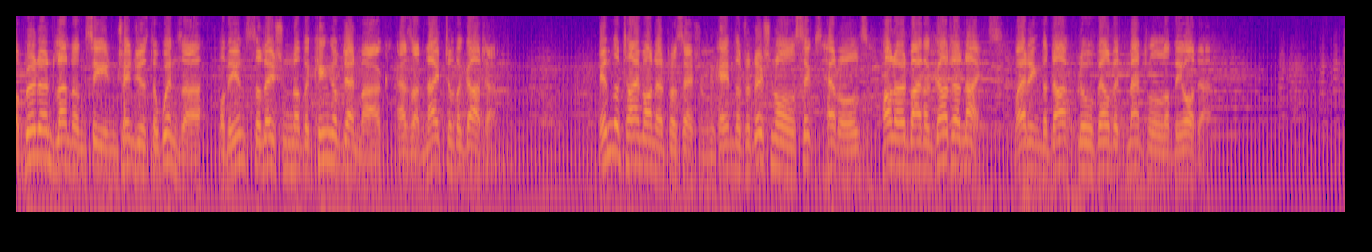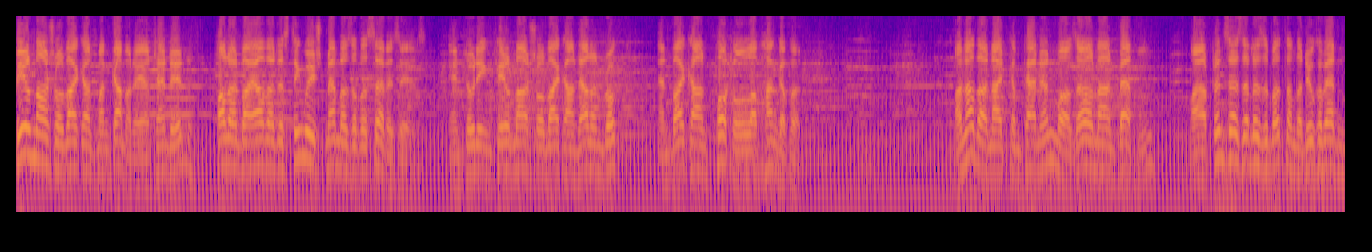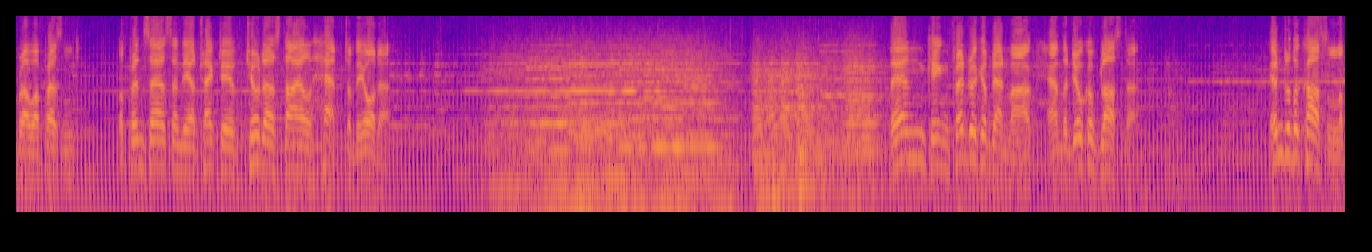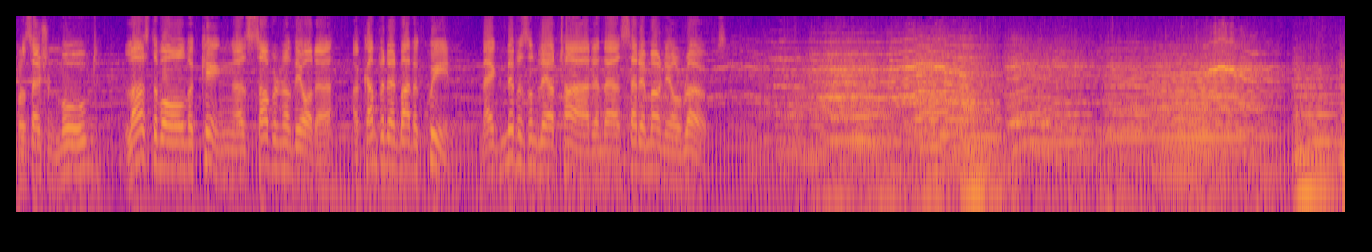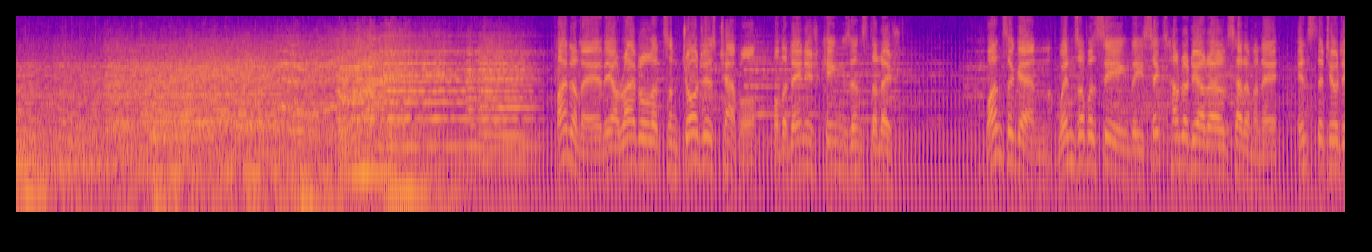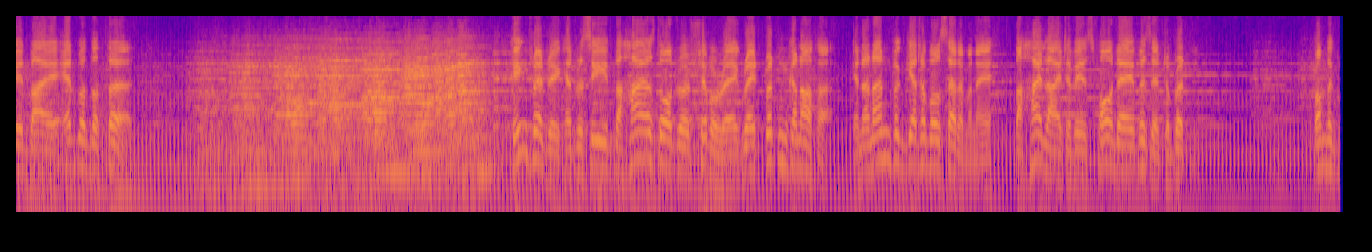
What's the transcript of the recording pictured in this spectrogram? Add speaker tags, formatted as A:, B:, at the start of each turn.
A: the brilliant London scene changes to Windsor for the installation of the King of Denmark as a Knight of the Garter. In the time-honored procession came the traditional six heralds, followed by the Garter Knights, wearing the dark blue velvet mantle of the order. Field Marshal Viscount Montgomery attended, followed by other distinguished members of the services, including Field Marshal Viscount Alanbrooke and Viscount Portal of Hungerford. Another knight companion was Earl Mountbatten, while Princess Elizabeth and the Duke of Edinburgh were present, the princess in the attractive Tudor-style hat of the order. Then King Frederick of Denmark and the Duke of Gloucester. Into the castle the procession moved, last of all the king as sovereign of the order, accompanied by the queen, magnificently attired in their ceremonial robes. Finally, the arrival at St. George's Chapel for the Danish King's installation. Once again, Windsor was seeing the 600-year-old ceremony instituted by Edward III. King Frederick had received the highest order of chivalry Great Britain can offer in an unforgettable ceremony, the highlight of his four-day visit to Britain. From the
